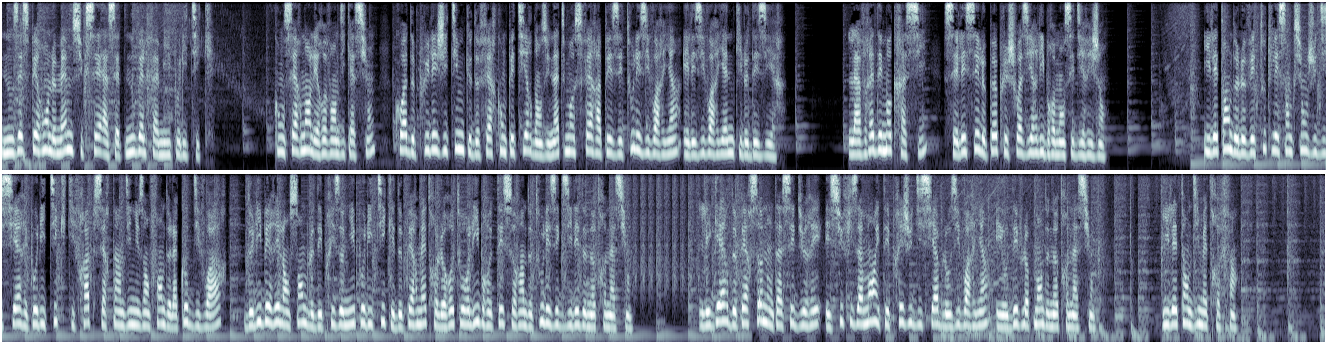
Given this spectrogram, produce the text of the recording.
Nous espérons le même succès à cette nouvelle famille politique. Concernant les revendications, quoi de plus légitime que de faire compétir dans une atmosphère apaisée tous les Ivoiriens et les Ivoiriennes qui le désirent? La vraie démocratie, c'est laisser le peuple choisir librement ses dirigeants il est temps de lever toutes les sanctions judiciaires et politiques qui frappent certains dignes enfants de la Côte d'Ivoire, de libérer l'ensemble des prisonniers politiques et de permettre le retour libre et serein de tous les exilés de notre nation. Les guerres de personnes ont assez duré et suffisamment été préjudiciables aux Ivoiriens et au développement de notre nation. Il est temps d'y mettre fin.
